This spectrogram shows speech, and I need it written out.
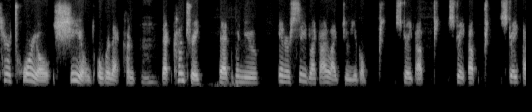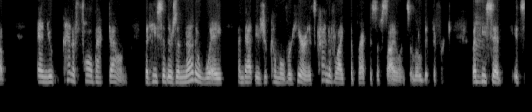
territorial shield over that con- mm. that country that when you intercede like I like to, you go straight up, straight up, straight up, and you kind of fall back down. But he said there's another way, and that is you come over here, and it's kind of like the practice of silence, a little bit different. But mm. he said it's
